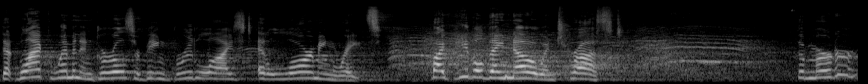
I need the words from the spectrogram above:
that black women and girls are being brutalized at alarming rates by people they know and trust. The murder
